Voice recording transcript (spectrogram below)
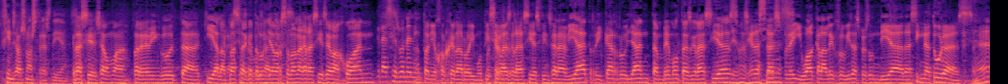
fins als nostres dies. Gràcies, Jaume, per haver vingut aquí a la Gràcies plaça de Catalunya a. Barcelona. Gràcies, Eva Juan. Gràcies, bona nit. Antonio Jorge Larroy, moltíssimes gràcies. Fins ben aviat. Ricard Rullant, també moltes gràcies. Moltíssimes gràcies. Després, igual que l'Àlex Rovira, després d'un dia de signatures. Eh?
